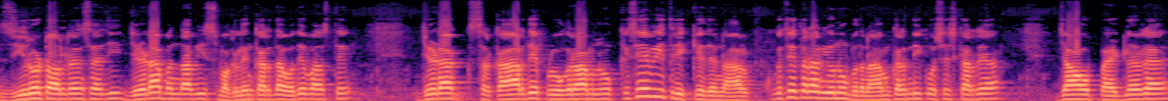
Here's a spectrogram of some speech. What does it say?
ਜ਼ੀਰੋ ਟੋਲਰੈਂਸ ਹੈ ਜੀ। ਜਿਹੜਾ ਬੰਦਾ ਵੀ ਸਮਗਲਿੰਗ ਕਰਦਾ ਉਹਦੇ ਵਾਸਤੇ। ਜਿਹੜਾ ਸਰਕਾਰ ਦੇ ਪ੍ਰੋਗਰਾਮ ਨੂੰ ਕਿਸੇ ਵੀ ਤਰੀਕੇ ਦੇ ਨਾਲ, ਕਿਸੇ ਤਰ੍ਹਾਂ ਵੀ ਉਹਨੂੰ ਬਦਨਾਮ ਕਰਨ ਦੀ ਕੋਸ਼ਿਸ਼ ਕਰ ਰਿਹਾ, ਜਾਂ ਉਹ ਪੈਡਲਰ ਹੈ,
